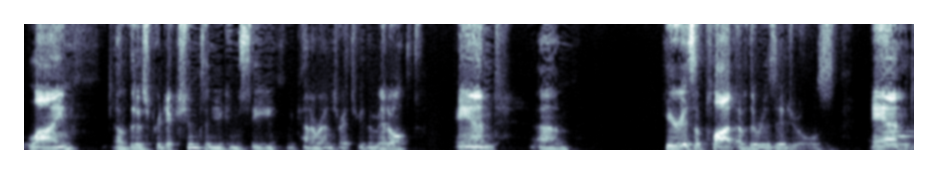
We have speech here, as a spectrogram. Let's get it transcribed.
line of those predictions and you can see it kind of runs right through the middle. And um, here is a plot of the residuals. And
